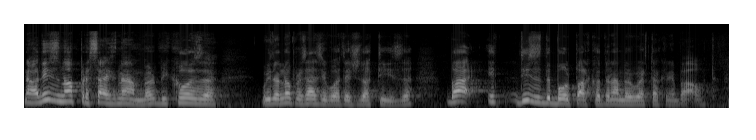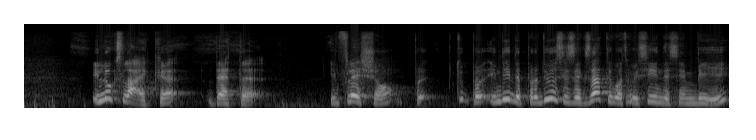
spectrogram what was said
Now, this is not precise number because uh, we don't know precisely what h dot is, but it, this is the ballpark of the number we're talking about. It looks like uh, that uh, inflation indeed produces exactly what we see in the CMB,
